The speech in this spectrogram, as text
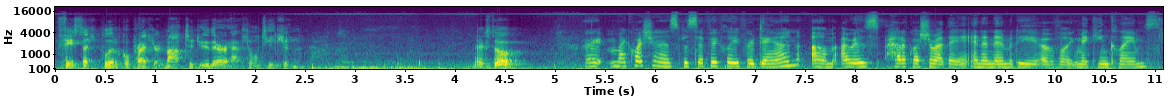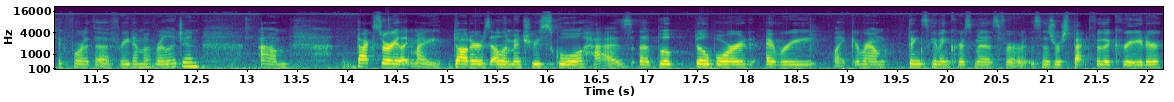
face such political pressure not to do their actual teaching. Next up. All right, my question is specifically for Dan. Um, I was had a question about the anonymity of like making claims for the freedom of religion. Um, backstory: like my daughter's elementary school has a bill- billboard every like around Thanksgiving, Christmas for it says respect for the Creator.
